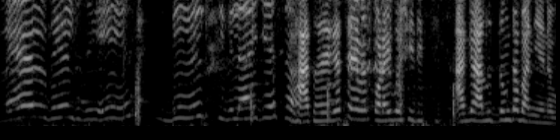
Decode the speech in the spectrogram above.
Man builds his build civilization. ভাত হয়ে গেছে এবার কড়াই বসিয়ে দিচ্ছি আগে আলুর দমটা বানিয়ে নেব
